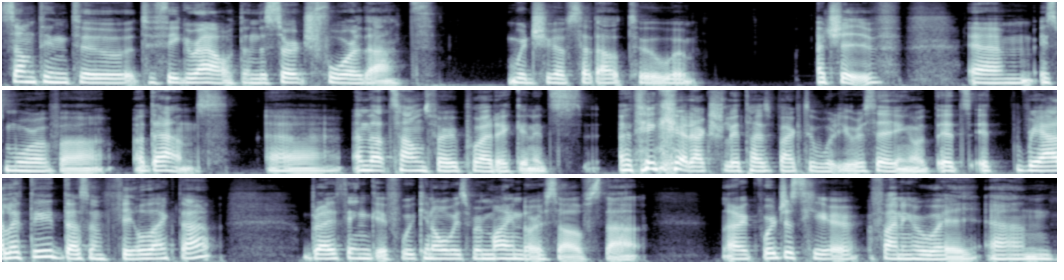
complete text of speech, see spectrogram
something to to figure out and the search for that which you have set out to uh, achieve um, is more of a, a dance uh, and that sounds very poetic, and it's. I think it actually ties back to what you were saying. It's it reality doesn't feel like that, but I think if we can always remind ourselves that, like we're just here finding our way, and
